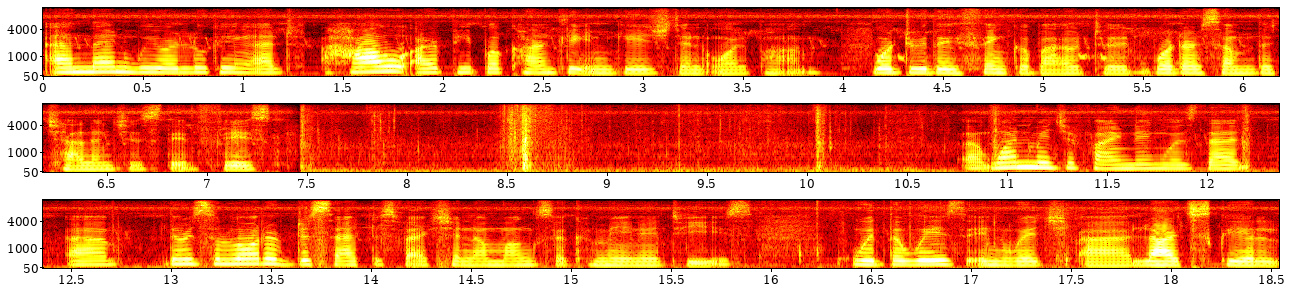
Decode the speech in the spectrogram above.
And then we were looking at how are people currently engaged in oil palm? What do they think about it? What are some of the challenges they've faced? Uh, one major finding was that uh, there's a lot of dissatisfaction amongst the communities with the ways in which uh, large-scale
